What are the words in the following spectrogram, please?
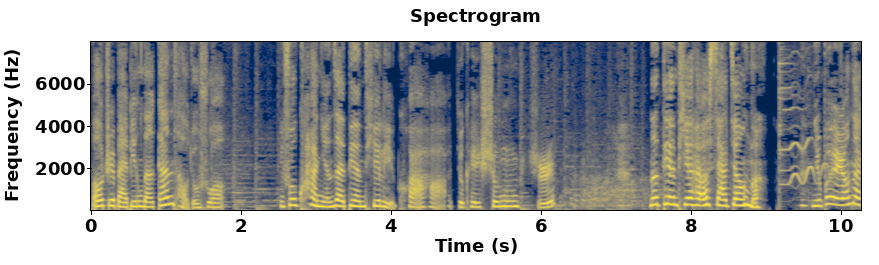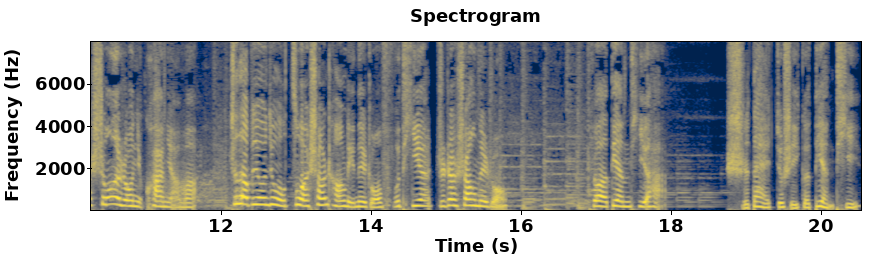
包治百病的甘草就说：“你说跨年在电梯里跨哈就可以升职，那电梯还要下降呢，你不得让它升的时候你跨年吗？实在不行就坐商场里那种扶梯直着上那种。说到电梯哈。”时代就是一个电梯，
